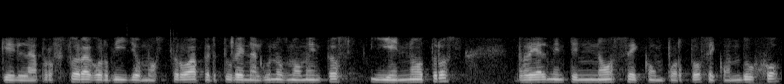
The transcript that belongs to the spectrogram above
que la profesora Gordillo mostró apertura en algunos momentos y en otros realmente no se comportó, se condujo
